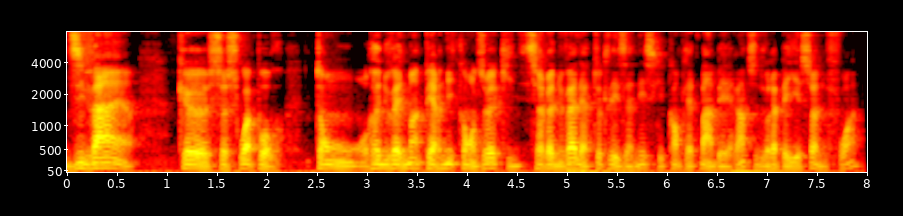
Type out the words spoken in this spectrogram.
divers, que ce soit pour ton renouvellement de permis de conduire qui se renouvelle à toutes les années, ce qui est complètement aberrant. Tu devrais payer ça une fois.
